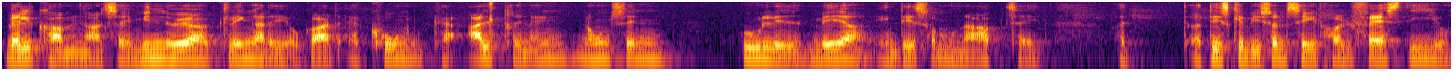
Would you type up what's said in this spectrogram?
velkommen. Altså i mine ører klinger det jo godt, at konen kan aldrig nogensinde udlede mere end det, som hun har optaget. Og, og det skal vi sådan set holde fast i jo.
